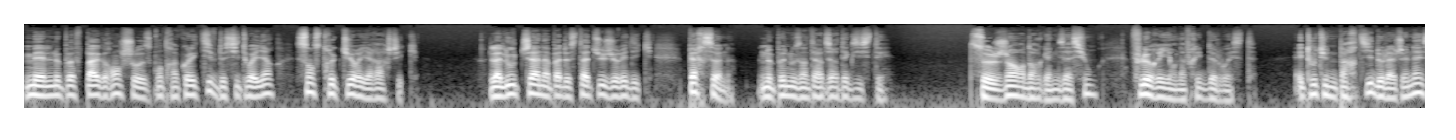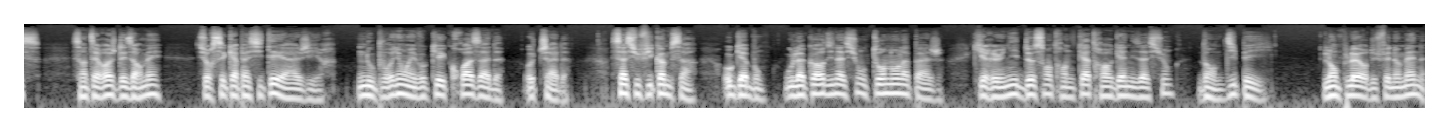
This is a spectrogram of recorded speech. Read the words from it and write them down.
mais elles ne peuvent pas grand-chose contre un collectif de citoyens sans structure hiérarchique. La lucha n'a pas de statut juridique. Personne ne peut nous interdire d'exister. Ce genre d'organisation fleurit en Afrique de l'Ouest. Et toute une partie de la jeunesse s'interroge désormais sur ses capacités à agir. Nous pourrions évoquer Croisade au Tchad. Ça suffit comme ça, au Gabon, où la coordination Tournons la page, qui réunit 234 organisations dans 10 pays. L'ampleur du phénomène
